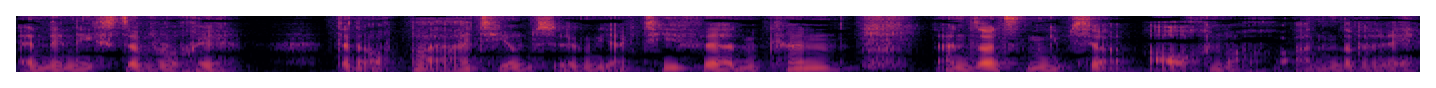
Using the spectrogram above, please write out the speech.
Ende nächster Woche dann auch bei iTunes irgendwie aktiv werden können. Ansonsten gibt's ja auch noch andere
